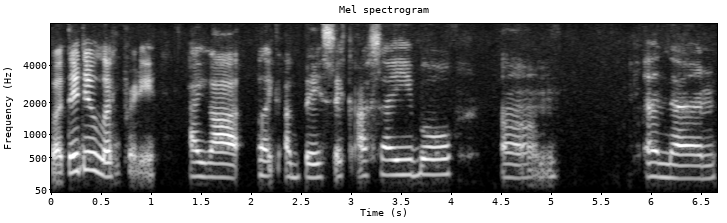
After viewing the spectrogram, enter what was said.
but they do look pretty. I got like a basic acai bowl, um, and then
